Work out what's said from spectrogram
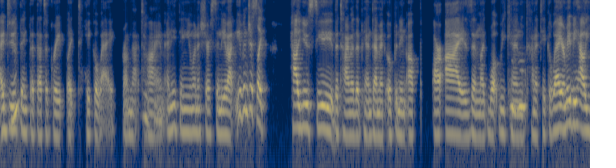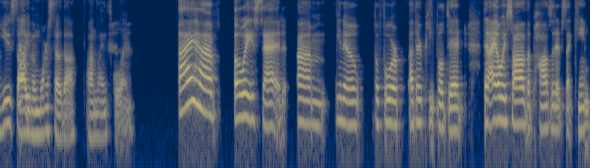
I do mm-hmm. think that that's a great like takeaway from that mm-hmm. time. Mm-hmm. Anything you want to share, Cindi, about even just like how you see the time of the pandemic opening up our eyes and like what we can mm-hmm. kind of take away, or maybe how you saw yeah. even more so the online schooling? I have always said, um, you know, before other people did that I always saw the positives that came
